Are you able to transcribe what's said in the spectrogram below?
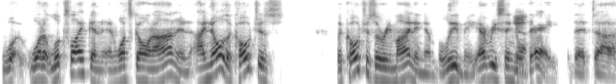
what what it looks like and and what's going on and i know the coaches the coaches are reminding him believe me every single Yeah. day that uh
